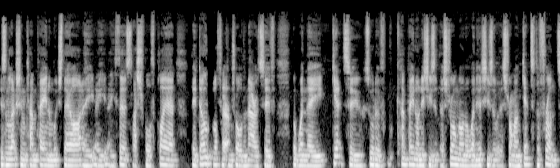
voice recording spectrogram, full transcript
it's an election campaign in which they are a, a, a third slash fourth player. They don't often yeah. control the narrative, but when they get to sort of campaign on issues that they're strong on, or when issues that they're strong on get to the front,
